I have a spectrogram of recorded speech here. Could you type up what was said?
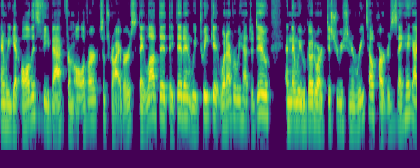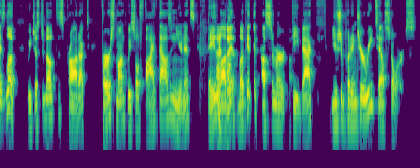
and we get all this feedback from all of our subscribers. They loved it, they didn't, we tweak it, whatever we had to do. And then we would go to our distribution and retail partners and say, hey guys, look, we just developed this product. First month, we sold 5,000 units. They love it. Look at the customer feedback. You should put into your retail stores.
